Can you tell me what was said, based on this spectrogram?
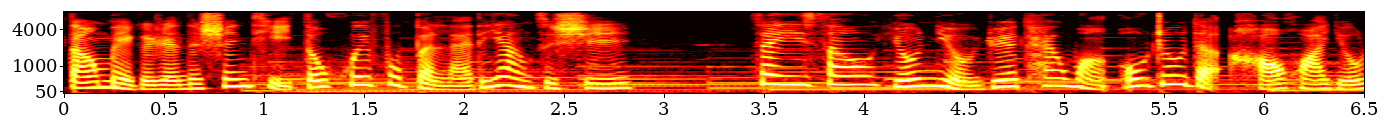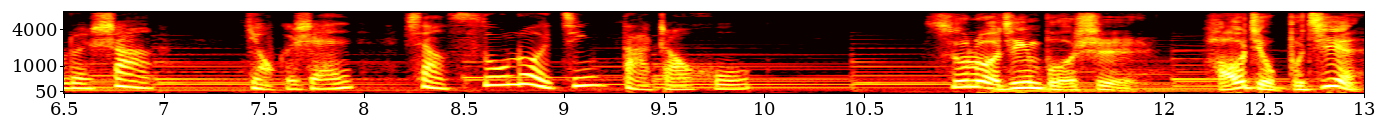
当每个人的身体都恢复本来的样子时，在一艘由纽约开往欧洲的豪华游轮上，有个人向苏洛金打招呼：“苏洛金博士。”好久不见，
